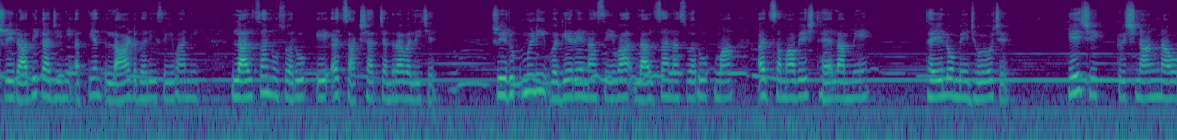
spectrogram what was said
શ્રી રાધિકાજીની અત્યંત લાડભરી સેવાની લાલસાનું સ્વરૂપ એ જ સાક્ષાત ચંદ્રાવલી છે. શ્રી રૂકમિણી વગેરેના સેવા લાલસાના સ્વરૂપમાં જ સમાવેશ થયેલા મેં, થયેલો મેં જોયો છે. હે શ્રી કૃષ્ણાંગનાઓ,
